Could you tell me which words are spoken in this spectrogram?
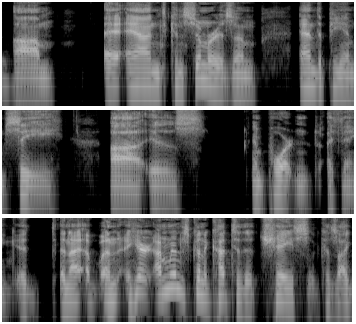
Mhm. um, and consumerism, and the PMC uh, is important. I think it, and I and here I'm just going to cut to the chase because I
